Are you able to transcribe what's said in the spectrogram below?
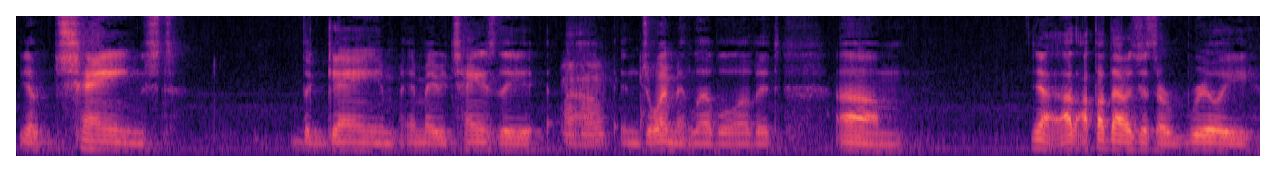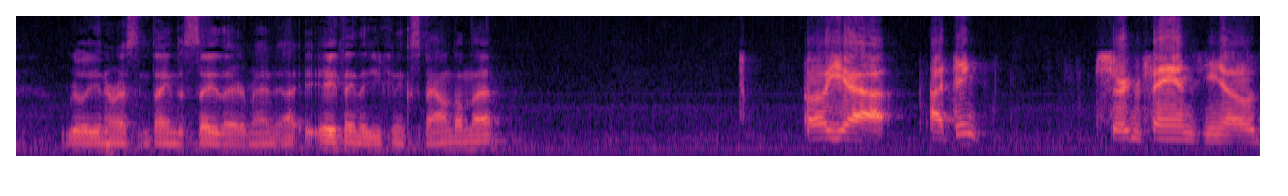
you know, changed the game and maybe changed the um, enjoyment level of it. Um, yeah, I, I thought that was just a really, really interesting thing to say there, man. Uh, anything that you can expound on that? Oh yeah, I think certain fans, you know,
